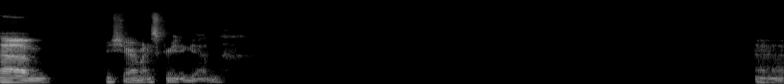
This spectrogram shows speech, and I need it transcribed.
um, let me share my screen again. Uh,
